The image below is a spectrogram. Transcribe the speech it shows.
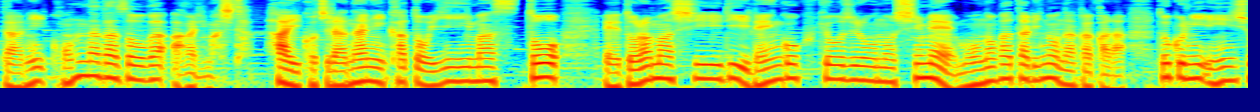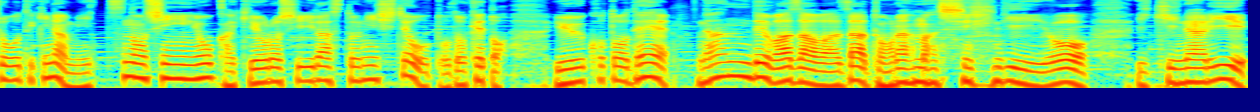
ターにこんな画像が上がりました。はい。こちら何かと言いいますと、え、ドラマ CD 煉獄教授郎の使命物語の中から特に印象的な3つのシーンを書き下ろしイラストにしてお届けということで、なんでわざわざドラマ CD をいきなり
